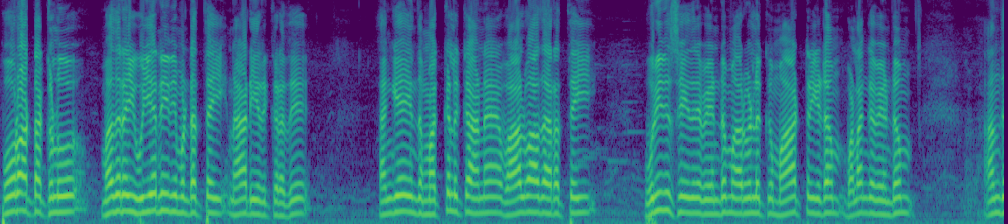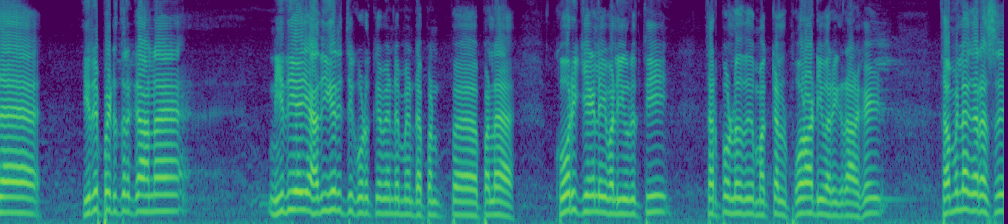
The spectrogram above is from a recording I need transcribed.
போராட்டக் குழு மதுரை உயர்நீதிமன்றத்தை நாடி இருக்கிறது அங்கே இந்த மக்களுக்கான வாழ்வாதாரத்தை உறுதி செய்த வேண்டும் அவர்களுக்கு மாற்று இடம் வழங்க வேண்டும். அந்த இருப்பிடத்திற்கான நிதியை அதிகரித்து கொடுக்க வேண்டும் என்ற பன்- ப- பல கோரிக்கைகளை வலியுறுத்தி தற்பொழுது மக்கள் போராடி வருகிறார்கள். தமிழக அரசு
